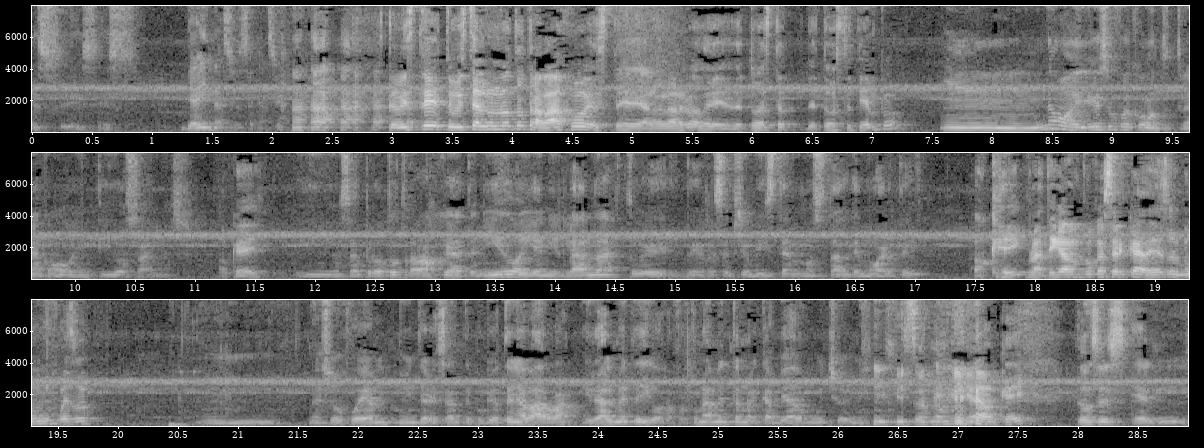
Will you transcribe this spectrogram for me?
es, es, es de ahí nació esa canción. ¿Tuviste, ¿Tuviste algún otro trabajo este, a lo largo de, de todo, este, de todo este tiempo? Mm, no, eso fue cuando tenía como 22 años. Ok. Y, o sea, pero otro trabajo que he tenido, ahí en Irlanda, estuve de recepcionista en un hostal de muerte. Ok, platícame un poco acerca de eso, ¿cómo mm. fue eso? Mm, eso fue muy interesante, porque yo tenía barba, y realmente digo, afortunadamente no he cambiado mucho en mi fisonomía. ok. Entonces, el,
